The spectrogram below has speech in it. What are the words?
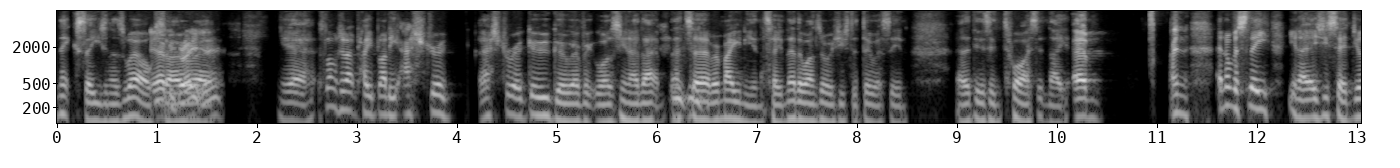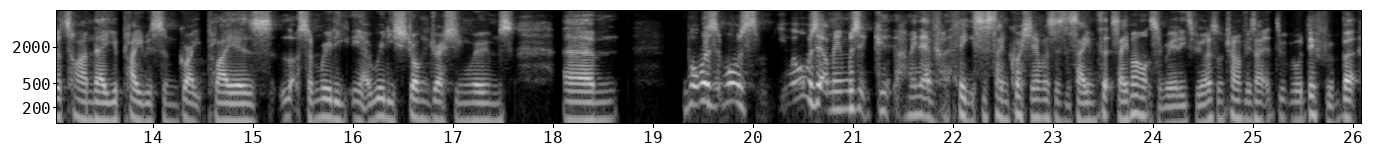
next season as well. Yeah, so, great. uh, yeah. Yeah, as long as I don't play bloody Astro Astra Giurgiu, whoever it was, you know that that's a Romanian team. They're the ones who always used to do us in. Uh, they did us in twice, didn't they? Um, and and obviously, you know, as you said, your time there, you played with some great players, some really you know really strong dressing rooms. Um, what was what was what was it? I mean, was it? good? I mean, I think it's the same question. Everyone says the same same answer, really. To be honest, I'm trying to think something more different. But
